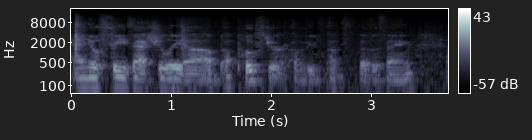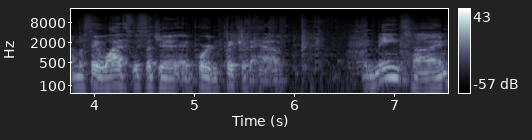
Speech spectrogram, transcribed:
and you'll see it's actually a, a poster of the of, of, the thing. I'm gonna say why is this such an important picture to have. In the meantime,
